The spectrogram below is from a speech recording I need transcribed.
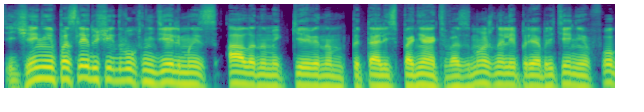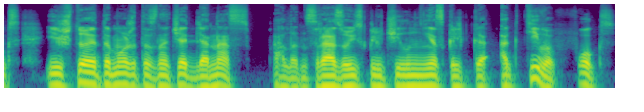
В течение последующих двух недель мы с Аланом и Кевином пытались понять, возможно ли приобретение Fox и что это может означать для нас. Алан сразу исключил несколько активов Fox.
